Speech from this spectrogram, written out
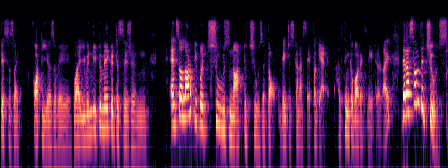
this is like 40 years away. Why even need to make a decision? And so a lot of people choose not to choose at all. They just kind of say, forget it. I'll think about it later, right? There are some that choose,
